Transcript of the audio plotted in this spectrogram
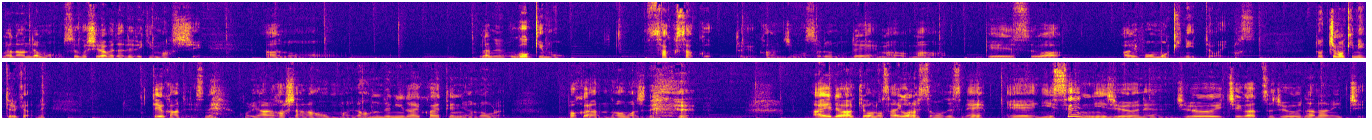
まあ何でもすぐ調べたら出てきますしあのなんで動きもサクサクという感じもするのでまあまあベースは iPhone も気に入ってはいます。どっちも気に入ってるけどね。っていう感じですね。これやらかしたなほんまに。なんで2台変えてんやろな俺。バカやんな、マジで はい、では今日の最後の質問ですね。えー、2020年11月17日、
